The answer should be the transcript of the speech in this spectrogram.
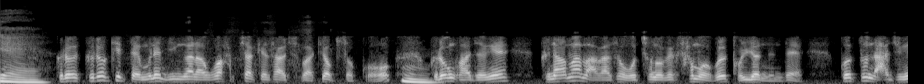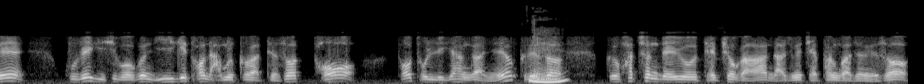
예. 그러, 그렇기 때문에 민간하고 합작해서 할 수밖에 없었고 음. 그런 과정에 그나마 막아서 5,503억을 돌렸는데 그것도 나중에 920억은 이익이 더 남을 것 같아서 더, 더 돌리게 한 거 아니에요? 그래서 네. 그 화천대유 대표가 나중에 재판 과정에서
